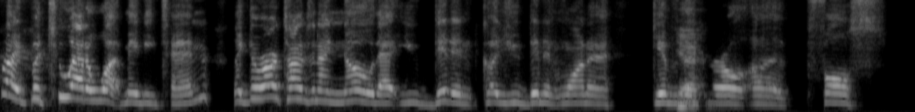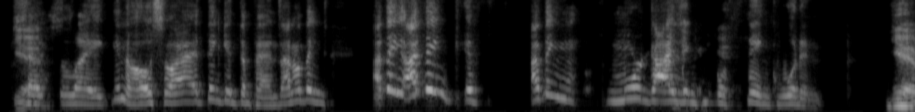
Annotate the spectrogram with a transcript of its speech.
Right, but two out of what, maybe 10? Like there are times and I know that you didn't because you didn't want to give Yeah. the girl a false Yeah. sense of like, you know, so I think it depends. I don't think I think I think if I think more guys than people think wouldn't. Yeah,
